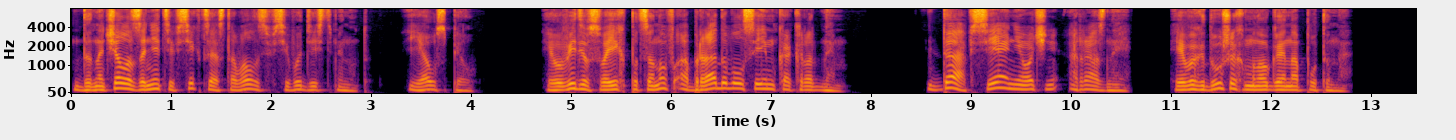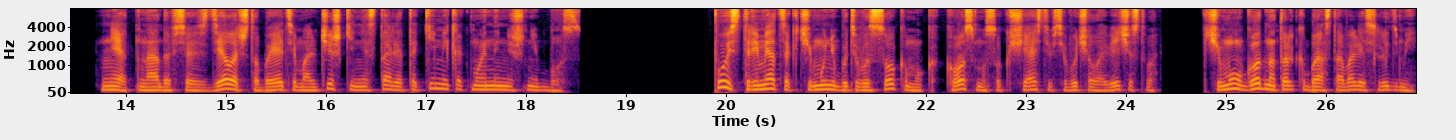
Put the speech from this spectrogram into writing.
До начала занятий в секции оставалось всего 10 минут. Я успел. И, увидев своих пацанов, обрадовался им как родным. Да, все они очень разные, и в их душах многое напутано. Нет, надо все сделать, чтобы эти мальчишки не стали такими, как мой нынешний босс. Пусть стремятся к чему-нибудь высокому, к космосу, к счастью всего человечества, к чему угодно, только бы оставались людьми.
